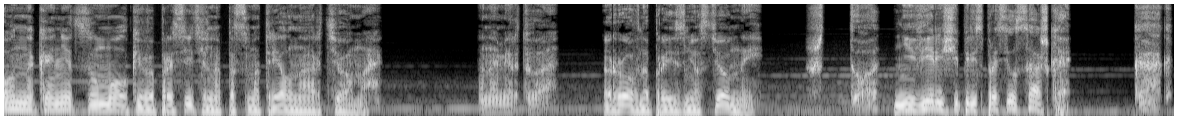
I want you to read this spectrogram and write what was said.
Он, наконец, умолк и вопросительно посмотрел на Артема. «Она мертва», — ровно произнес темный. «Что?» — неверяще переспросил Сашка. «Как?»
